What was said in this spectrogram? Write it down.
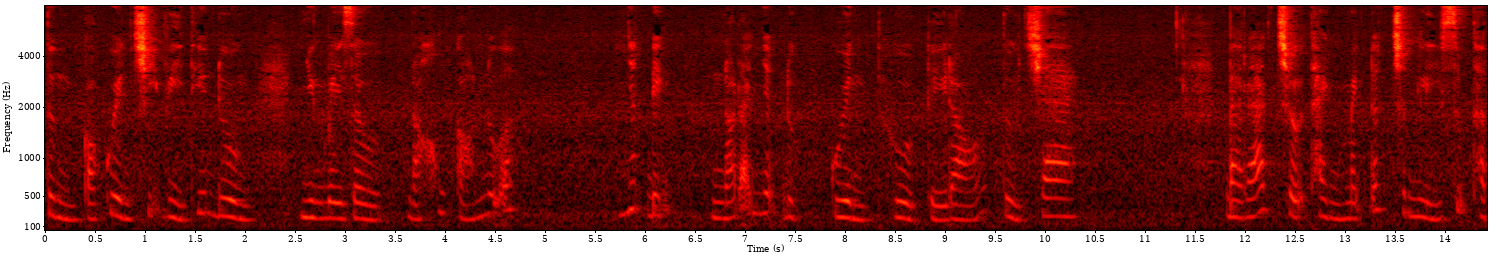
từng có quyền trị vì thiên đường, Nhưng bây giờ nó không có nữa. Nhất định nó đã nhận được quyền thừa kế đó từ cha. Barat trở thành mảnh đất chân lý sự thật.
